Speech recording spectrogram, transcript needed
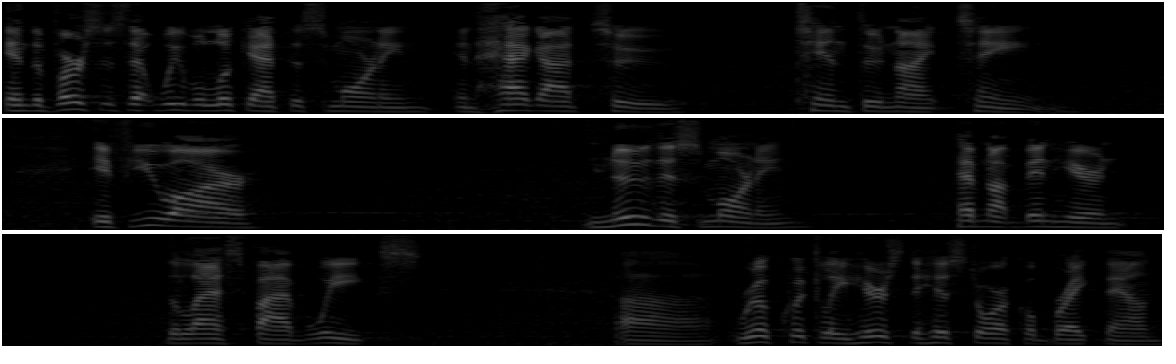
in the verses that we will look at this morning in Haggai 2 10 through 19. If you are new this morning, have not been here in the last five weeks, uh, real quickly, here's the historical breakdown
